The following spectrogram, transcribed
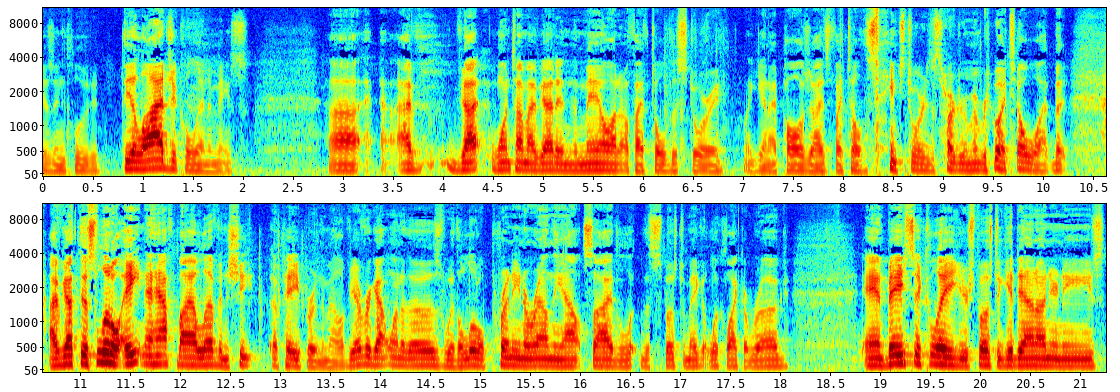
is included. Theological enemies. Uh, I've got one time I've got in the mail. I don't know if I've told this story. Again, I apologize if I tell the same story. It's hard to remember who I tell what. But I've got this little eight and a half by eleven sheet of paper in the mail. Have you ever got one of those with a little printing around the outside that's supposed to make it look like a rug? And basically, you're supposed to get down on your knees,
